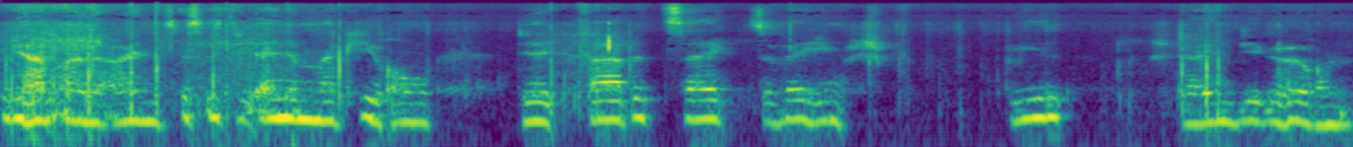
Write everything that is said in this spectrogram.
Wir haben alle eins. Es ist wie eine Markierung, die Farbe zeigt, zu welchem Spielstein wir gehören.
